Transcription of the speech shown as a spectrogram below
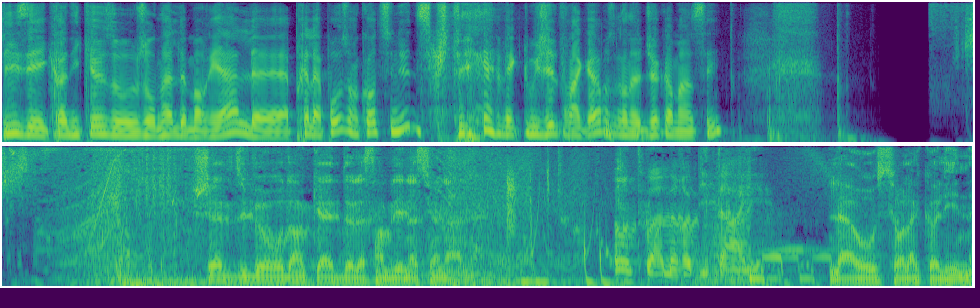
Lise est chroniqueuse au Journal de Montréal. Euh, Après la pause, on continue de discuter avec Louis-Gilles Francaire parce qu'on a déjà commencé. Chef du bureau d'enquête de l'Assemblée nationale. Antoine Robitaille. Là-haut sur la colline.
